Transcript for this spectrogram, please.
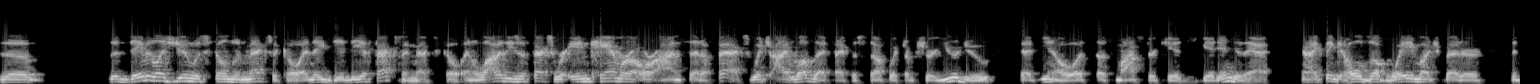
The the David Lynch Dune was filmed in Mexico, and they did the effects in Mexico, and a lot of these effects were in camera or on set effects, which I love that type of stuff, which I'm sure you do. That you know, us, us monster kids get into that, and I think it holds up way much better than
